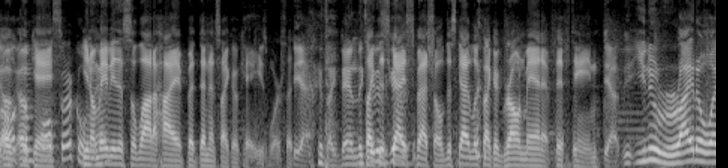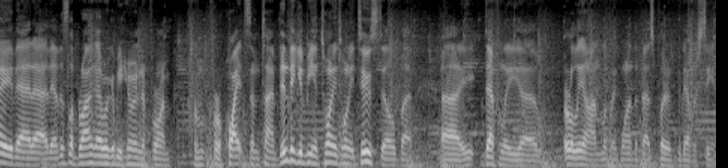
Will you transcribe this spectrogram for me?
all- okay, okay. circle, you know, man. maybe this is a lot of hype, but then it's like, okay, he's worth it. Yeah, it's like damn, the It's like this is guy's special. This guy looked like a grown man at 15. Yeah, you knew right away that uh, that this LeBron guy we're gonna be hearing it from him from for quite some time. Didn't think it'd be in 2022 still, but uh, definitely uh, early on looked like one of the best players we'd ever seen.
